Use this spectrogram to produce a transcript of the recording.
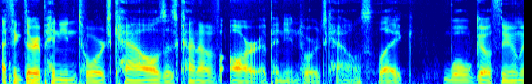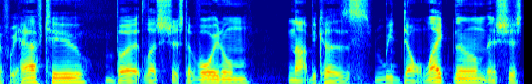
I think their opinion towards cows is kind of our opinion towards cows. Like we'll go through them if we have to, but let's just avoid them not because we don't like them. It's just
